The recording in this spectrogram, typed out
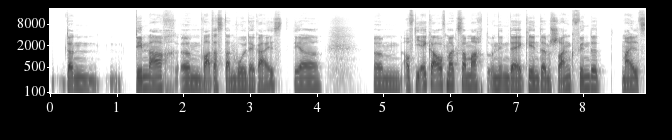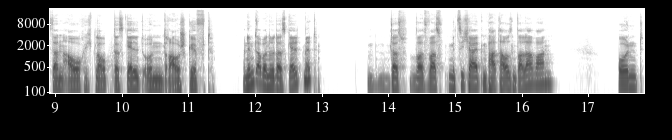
dann demnach ähm, war das dann wohl der Geist, der ähm, auf die Ecke aufmerksam macht und in der Ecke hinterm Schrank findet Miles dann auch, ich glaube, das Geld und Rauschgift. Und nimmt aber nur das Geld mit das, was, was mit Sicherheit ein paar tausend Dollar waren, und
